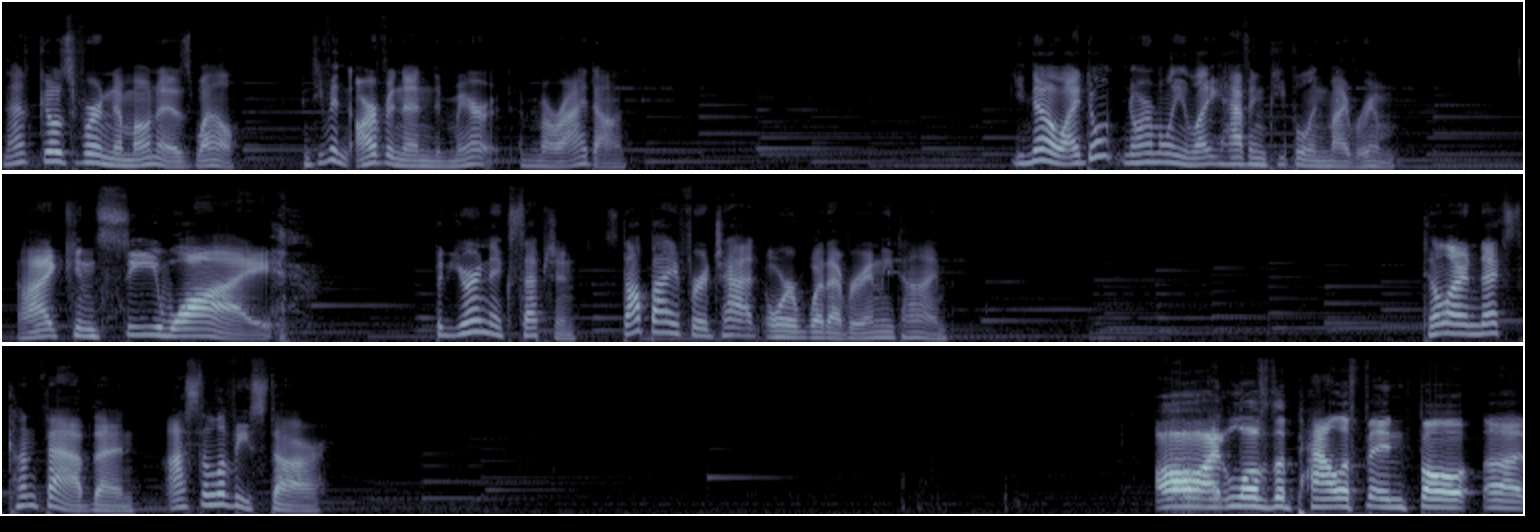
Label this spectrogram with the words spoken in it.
That goes for Nemona as well. And even Arven and Mar Miraidon. You know, I don't normally like having people in my room. I can see why. but you're an exception. Stop by for a chat or whatever anytime. Till our next confab, then. Hasta la vista. Oh, I love the Palafin uh,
